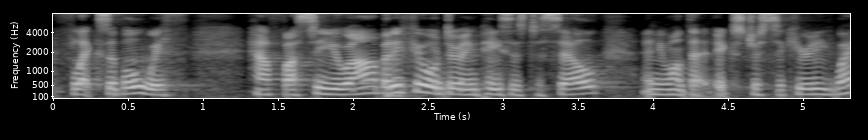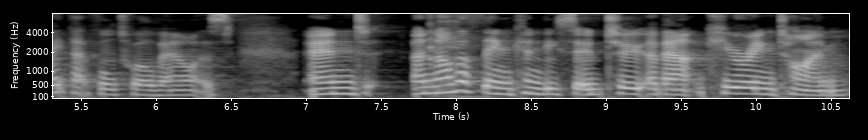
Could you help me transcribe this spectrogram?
flexible with how fussy you are. But if you're doing pieces to sell and you want that extra security, wait that full 12 hours. And another thing can be said too about curing time.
